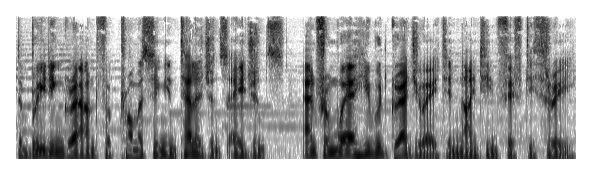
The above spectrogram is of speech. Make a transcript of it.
the breeding ground for promising intelligence agents, and from where he would graduate in 1953.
